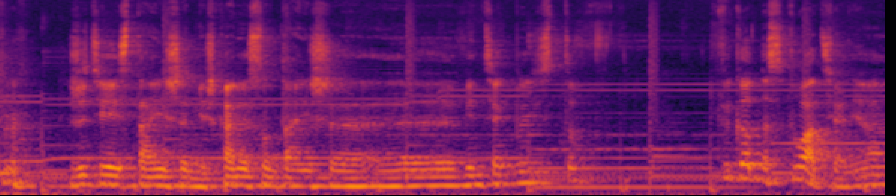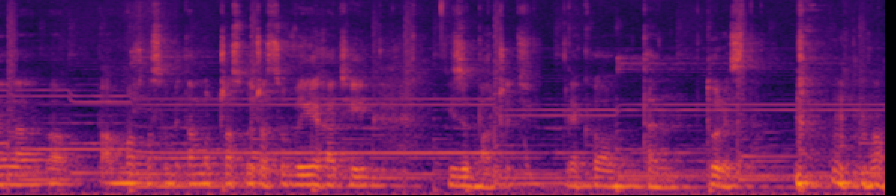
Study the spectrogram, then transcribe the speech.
Życie jest tańsze, mieszkania są tańsze, e, więc jakby jest to wygodna sytuacja, nie? A można sobie tam od czasu do czasu wyjechać i, i zobaczyć, jako ten turysta. No,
